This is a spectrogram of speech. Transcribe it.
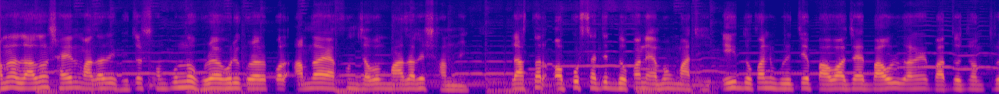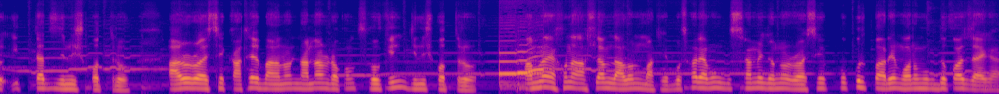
আমরা লালন শাহের মাজারের ভিতর সম্পূর্ণ ঘোরাঘুরি করার পর আমরা এখন যাব মাজারের সামনে। রাস্তার অপর সাইডের দোকান এবং মাঠে এই দোকানগুলিতে পাওয়া যায় বাউল গানের বাদ্যযন্ত্র ইত্যাদি জিনিসপত্র। আরও রয়েছে কাঠের বানানোর নানান রকম শৌখিন জিনিসপত্র। আমরা এখন আসলাম লালন মাঠে। বসার এবং বিশ্রামের জন্য রয়েছে পুকুর পাড়ে মনোমুগ্ধকর জায়গা।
